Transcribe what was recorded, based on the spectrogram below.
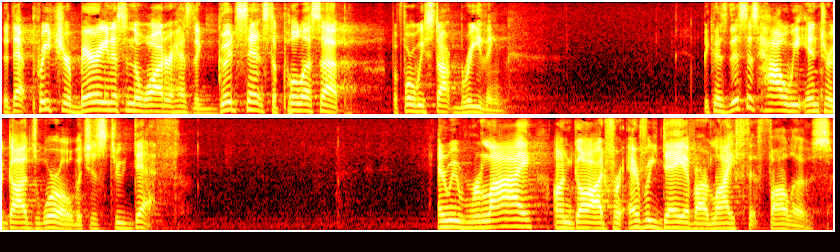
that that preacher burying us in the water has the good sense to pull us up before we stop breathing. Because this is how we enter God's world, which is through death and we rely on God for every day of our life that follows.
